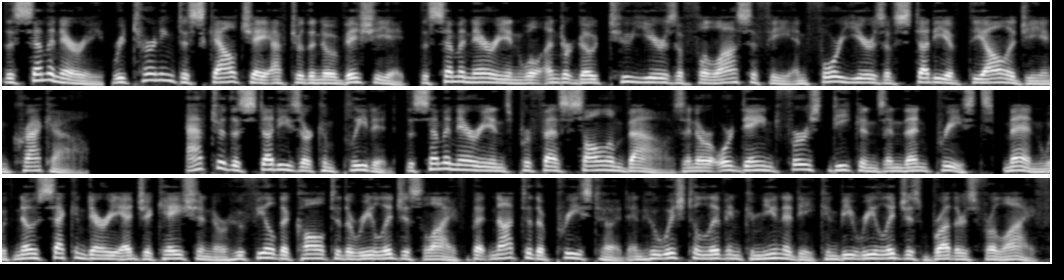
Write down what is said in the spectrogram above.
The seminary, returning to Skalche after the novitiate, the seminarian will undergo two years of philosophy and four years of study of theology in Krakow. After the studies are completed, the seminarians profess solemn vows and are ordained first deacons and then priests. Men with no secondary education or who feel the call to the religious life but not to the priesthood and who wish to live in community can be religious brothers for life.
